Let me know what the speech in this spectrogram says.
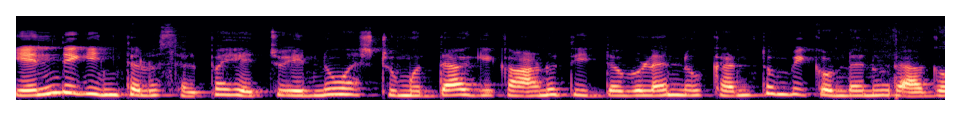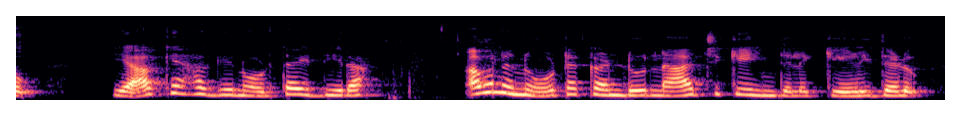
ಎಂದಿಗಿಂತಲೂ ಸ್ವಲ್ಪ ಹೆಚ್ಚು ಎನ್ನುವಷ್ಟು ಮುದ್ದಾಗಿ ಕಾಣುತ್ತಿದ್ದವಳನ್ನು ಕಣ್ತುಂಬಿಕೊಂಡನು ರಾಘವ್. ಯಾಕೆ ಹಾಗೆ ನೋಡ್ತಾ ಇದ್ದೀರಾ? ಅವನ ನೋಟ ಕಂಡು ನಾಚಿಕೆಯಿಂದಲೇ ಕೇಳಿದಳು.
